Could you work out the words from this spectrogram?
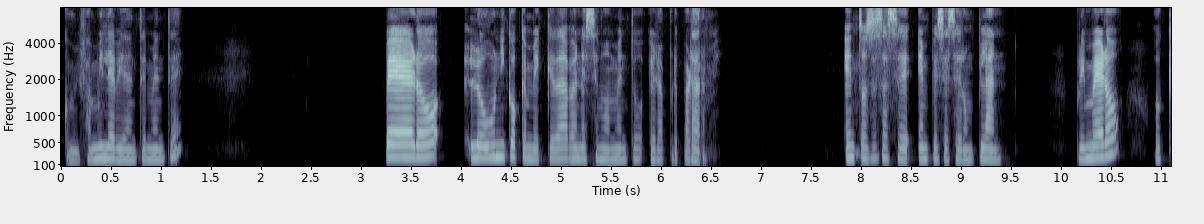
con mi familia, evidentemente. Pero lo único que me quedaba en ese momento era prepararme. Entonces empecé a hacer un plan. Primero, ok,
